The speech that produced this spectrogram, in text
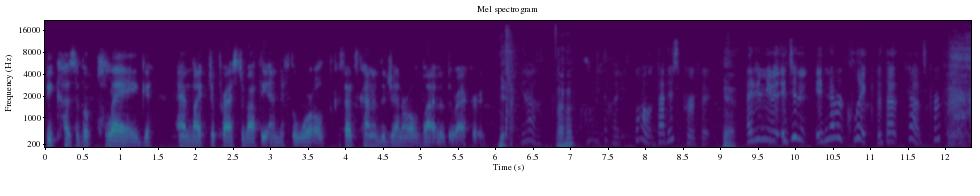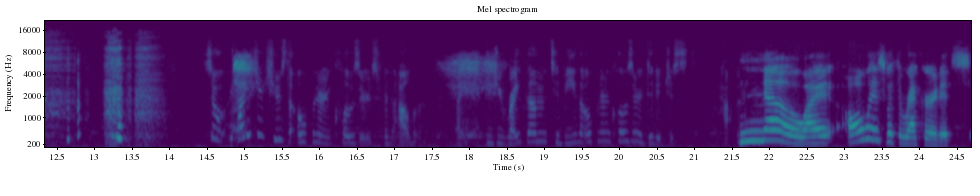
because of a plague and like depressed about the end of the world because that's kind of the general vibe of the record Yeah. Uh-huh. My god. Wow, that is perfect. Yeah. I didn't even. It didn't. It never clicked. But that. Yeah, it's perfect. so, how did you choose the opener and closers for the album? Like, did you write them to be the opener and closer, or did it just happen? No, I always with the record it's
